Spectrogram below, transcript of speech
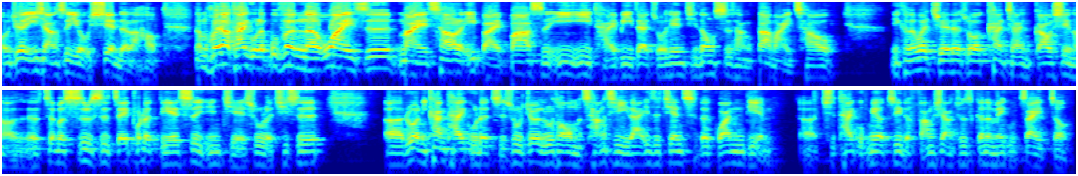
我觉得影响是有限的了哈。那么回到台股的部分呢，外资买超了一百八十一亿台币，在昨天集中市场大买超。你可能会觉得说看起来很高兴哦，这么是不是这一波的跌势已经结束了？其实，呃，如果你看台股的指数，就如同我们长期以来一直坚持的观点，呃，其实台股没有自己的方向，就是跟着美股在走。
